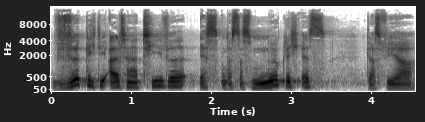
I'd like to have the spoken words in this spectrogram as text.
wirklich die Alternative ist und dass das möglich ist, dass wir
